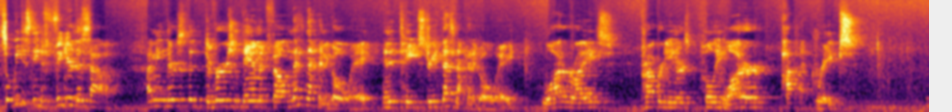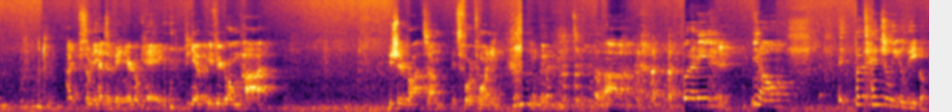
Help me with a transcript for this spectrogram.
So we just need to figure this out. I mean, there's the diversion dam at Felton, that's not going to go away. And at Tait Street, that's not going to go away. Water rights, property owners pulling water, pot, grapes. I- If somebody has a vineyard, okay. If, you you're growing pot, you should have brought some. It's 420. uh, but I mean, you know, potentially illegal.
